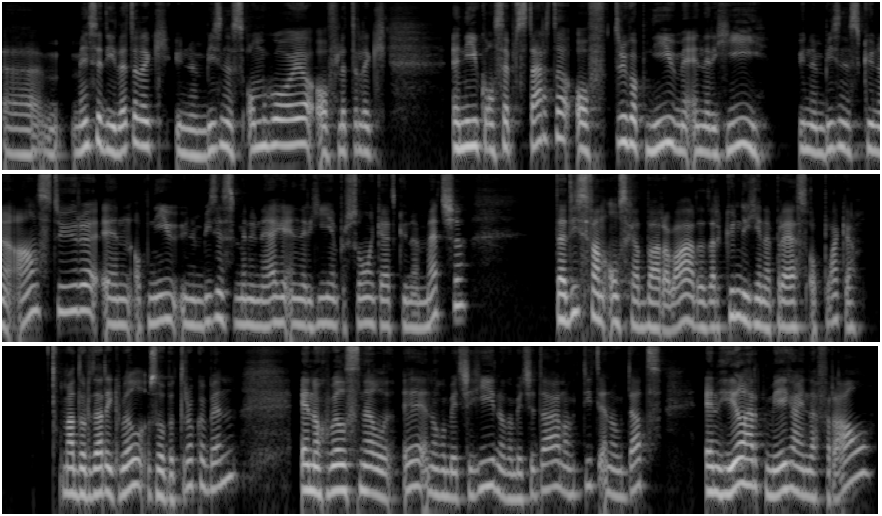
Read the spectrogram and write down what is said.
uh, mensen die letterlijk hun business omgooien of letterlijk een nieuw concept starten of terug opnieuw met energie hun business kunnen aansturen en opnieuw hun business met hun eigen energie en persoonlijkheid kunnen matchen, dat is van onschatbare waarde. Daar kun je geen prijs op plakken. Maar doordat ik wel zo betrokken ben en nog wel snel, eh, nog een beetje hier, nog een beetje daar, nog dit en nog dat, en heel hard meega in dat verhaal,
